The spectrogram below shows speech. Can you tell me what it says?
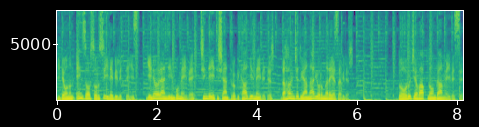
Videonun en zor sorusu ile birlikteyiz. Yeni öğrendiğim bu meyve, Çin'de yetişen tropikal bir meyvedir. Daha önce duyanlar yorumlara yazabilir. Doğru cevap longan meyvesi.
